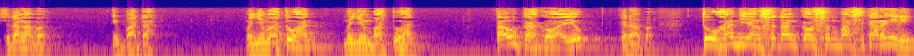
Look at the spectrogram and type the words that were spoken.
Sedang apa? Ibadah. Menyembah Tuhan, menyembah Tuhan. Tahukah kau Ayub? Kenapa? Tuhan yang sedang kau sembah sekarang ini,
